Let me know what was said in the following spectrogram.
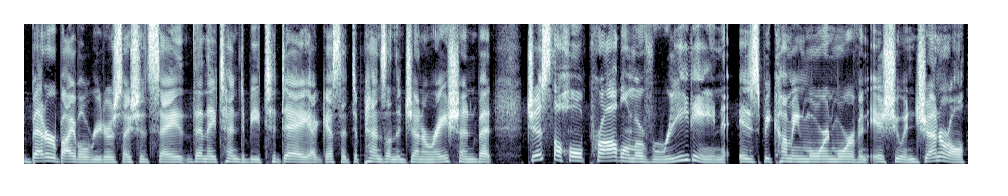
better bible readers i should say than they tend to be today. I guess it depends on the generation, but just the whole problem of reading is becoming more and more of an issue in general,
